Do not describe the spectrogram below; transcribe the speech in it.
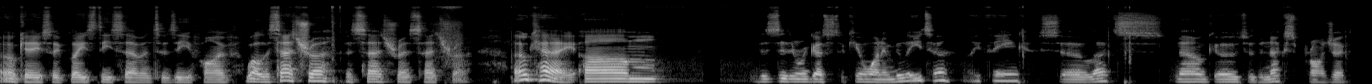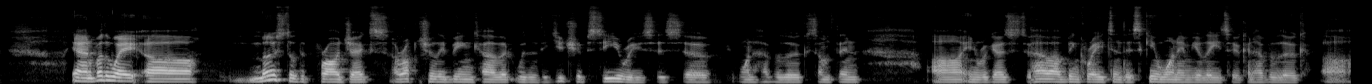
Okay, so he plays d7 to d5. Well, etc., etc., etc. Okay, um, this is in regards to KIM-1 emulator, I think. So let's now go to the next project. Yeah, and by the way, uh, most of the projects are actually being covered within the YouTube series. So if you want to have a look, something uh, in regards to how I've been creating the Skin One emulator, you can have a look uh,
